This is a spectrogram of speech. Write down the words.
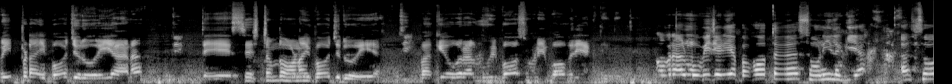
ਵੀ ਪੜ੍ਹਾਈ ਬਹੁਤ ਜ਼ਰੂਰੀ ਆ ਹਨਾ? ਤੇ ਸਿਸਟਮ ਦਾ ਹੋਣਾ ਵੀ ਬਹੁਤ ਜ਼ਰੂਰੀ ਆ। ਬਾਕੀ ਓਵਰਆਲ ਮੂਵੀ ਬਹੁਤ ਸੋਹਣੀ ਬਹੁਤ ਵਧੀਆ ਐਕਟਿੰਗ ਕੀਤੀ। ਓਵਰਆਲ ਮੂਵੀ ਜਿਹੜੀ ਹੈ ਬਹੁਤ ਸੋਹਣੀ ਲੱਗੀ ਆ। ਸੋ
